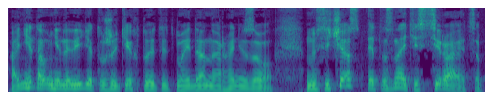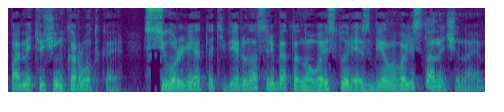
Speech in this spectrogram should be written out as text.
Они там ненавидят уже тех, кто этот Майдан организовал. Но сейчас это, знаете, стирается. Память очень короткая. Стерли это. Теперь у нас, ребята, новая история. С белого листа начинаем.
